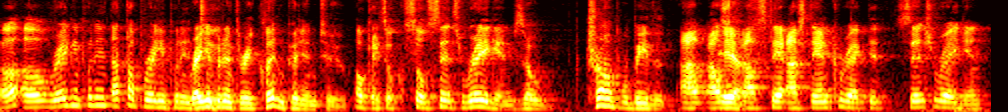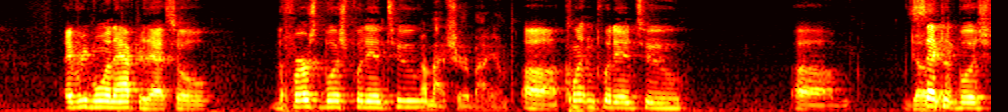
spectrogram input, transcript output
Uh oh, Reagan put in. I thought Reagan put in. Reagan two. put in three. Clinton put in two. Okay, so so since Reagan, So Trump will be the I'll I'll. I'll stand I stand corrected. Since Reagan, everyone after that. So, the first Bush put into, I'm not sure about him. uh, Clinton put into, um, W. second Bush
